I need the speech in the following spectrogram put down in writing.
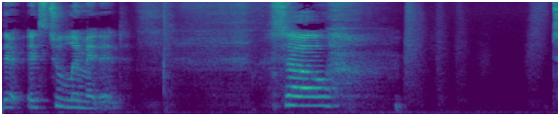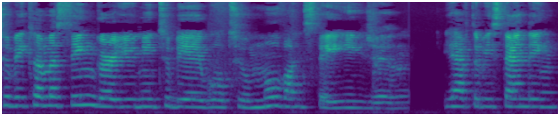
it's too limited. So to become a singer, you need to be able to move on stage and you have to be standing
